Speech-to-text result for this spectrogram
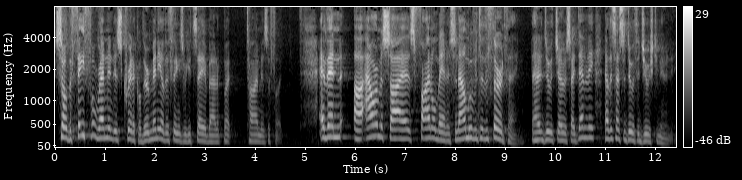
So the faithful remnant is critical. There are many other things we could say about it, but time is afoot. And then uh, our Messiah's final mandate. So now moving to the third thing. That had to do with Jewish identity. Now this has to do with the Jewish community.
